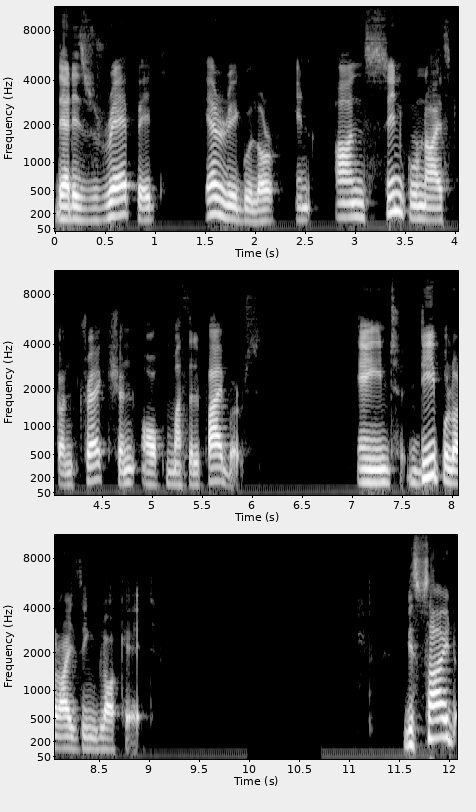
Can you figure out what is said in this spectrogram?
that is rapid, irregular and unsynchronized contraction of muscle fibers and depolarizing blockade. Beside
